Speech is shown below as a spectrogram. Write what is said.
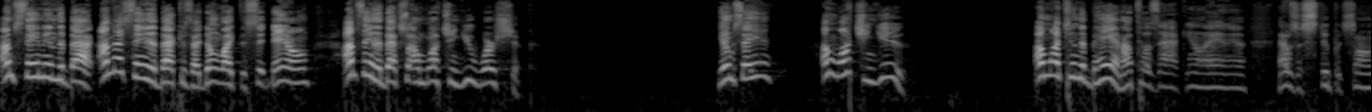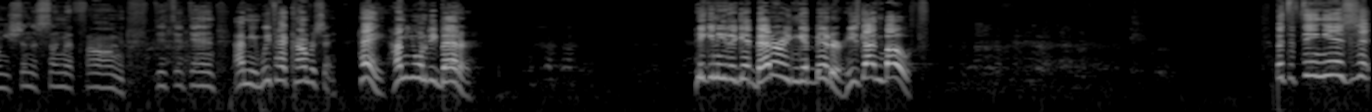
I'm standing in the back. I'm not standing in the back because I don't like to sit down. I'm standing in the back so I'm watching you worship. You know what I'm saying? I'm watching you. I'm watching the band. I'll tell Zach, you know, hey, man, that was a stupid song. You shouldn't have sung that song. I mean, we've had conversations. Hey, how many you want to be better? He can either get better or he can get bitter. He's gotten both. But the thing is, is that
